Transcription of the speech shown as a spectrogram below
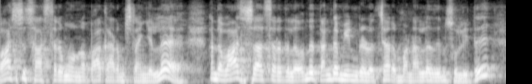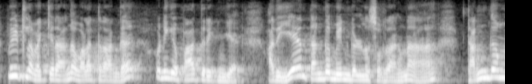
வாஸ்து சாஸ்திரமும் ஒன்று பார்க்க ஆரம்பிச்சிட்டாங்கல்ல அந்த வாஸ்து சாஸ்திரத்தில் வந்து தங்க மீன்கள் வச்சா ரொம்ப நல்லதுன்னு சொல்லிட்டு வீட்டில் வைக்கிறாங்க வளர்க்குறாங்க. நீங்கள் பார்த்துருக்கீங்க. அது ஏன் தங்க மீன்கள்னு சொல்கிறாங்கன்னா தங்கம்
